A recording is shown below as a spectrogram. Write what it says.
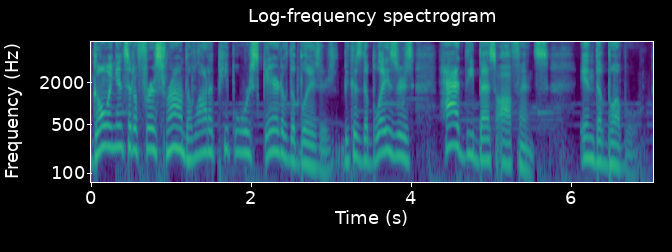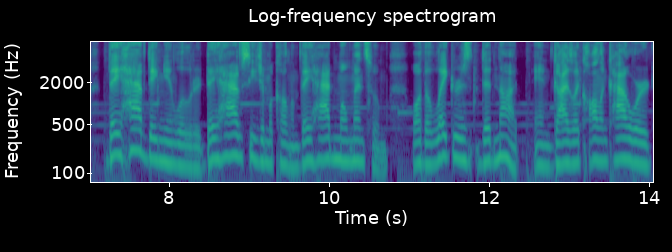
Going into the first round, a lot of people were scared of the Blazers because the Blazers had the best offense in the bubble. They have Damian Lillard, they have CJ McCollum, they had momentum, while the Lakers did not. And guys like Colin Cowherd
